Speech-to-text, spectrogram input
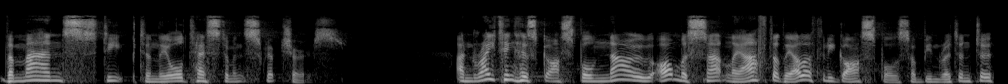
the man steeped in the Old Testament scriptures and writing his gospel now, almost certainly after the other three gospels have been written, to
